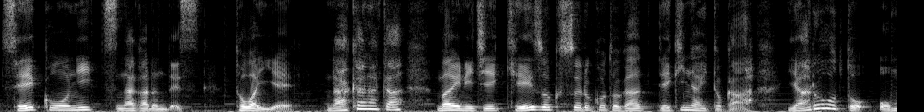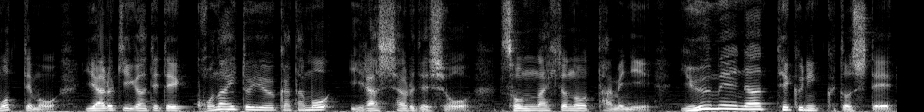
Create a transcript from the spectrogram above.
成功につながるんです。とはいえ、なかなか毎日継続することができないとか、やろうと思ってもやる気が出てこないという方もいらっしゃるでしょう。そんな人のために有名なテクニックとして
